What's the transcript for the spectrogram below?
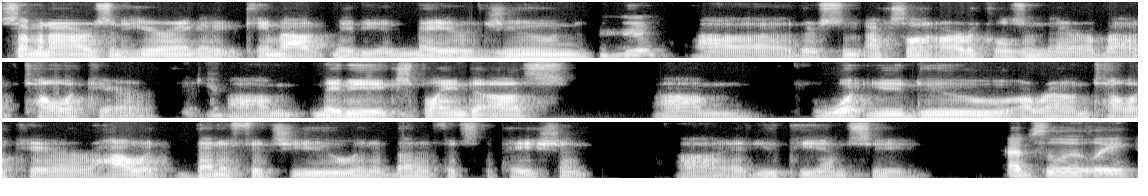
seminars in hearing. I think it came out maybe in May or June. Mm-hmm. there's some excellent articles in there about telecare. Um, maybe explain to us um, what you do around telecare, how it benefits you and it benefits the patient uh, at UPMC. Absolutely.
